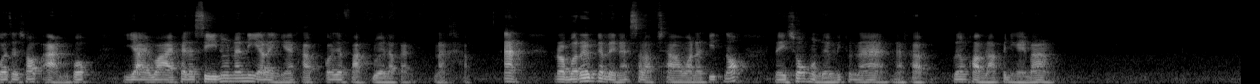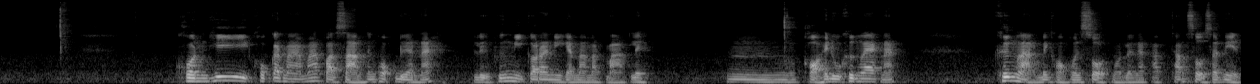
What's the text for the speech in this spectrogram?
ก็จะชอบอ่านพวก นิยายวายแฟนตาซีนู่นนั่นนี่อะไรอย่างเงี้ยครับก็จะฝากด้วยแล้วกันนะครับอะเรามาเริ่มกันเลยนะสำหรับชาววันอาทิตย์เนาะในช่วงของเดือนมิถุนายนนะครับ เรื่องความรักเป็นยังไงบ้าง คนที่คบกันมามากกว่า 3-6 เดือนนะ หรือเพิ่งมีกรณีกันมาหมาดๆเลยอืมขอให้ดูครึ่งแรกนะ ครึ่งหลังเป็นของคนโสดหมดเลยนะครับ ทั้งโสดสนิท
